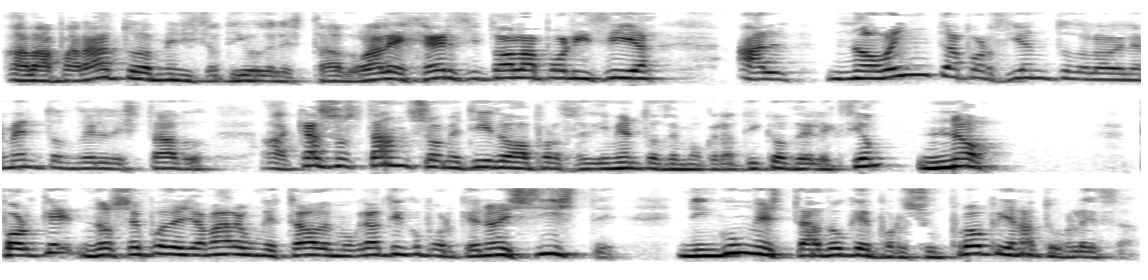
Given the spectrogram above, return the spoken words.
al aparato administrativo del Estado, al ejército, a la policía, al 90% de los elementos del Estado, ¿acaso están sometidos a procedimientos democráticos de elección? No. ¿Por qué no se puede llamar a un Estado democrático? Porque no existe ningún Estado que por su propia naturaleza,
